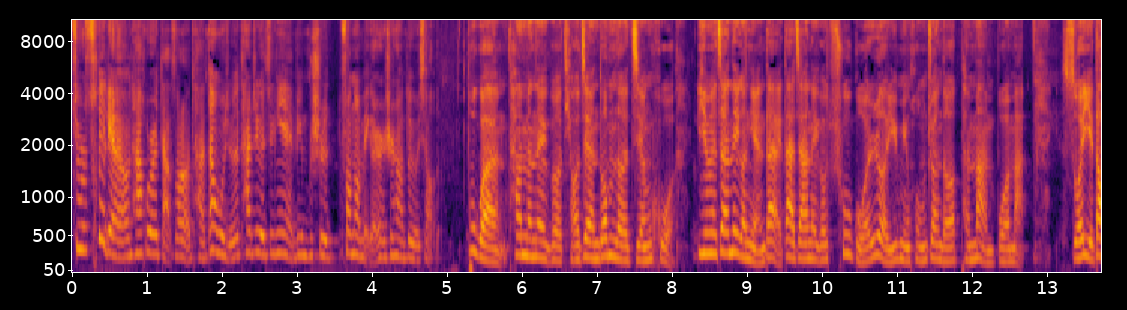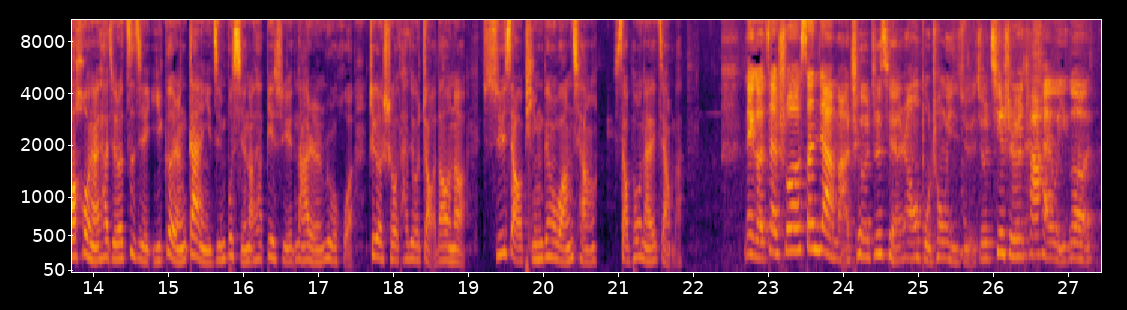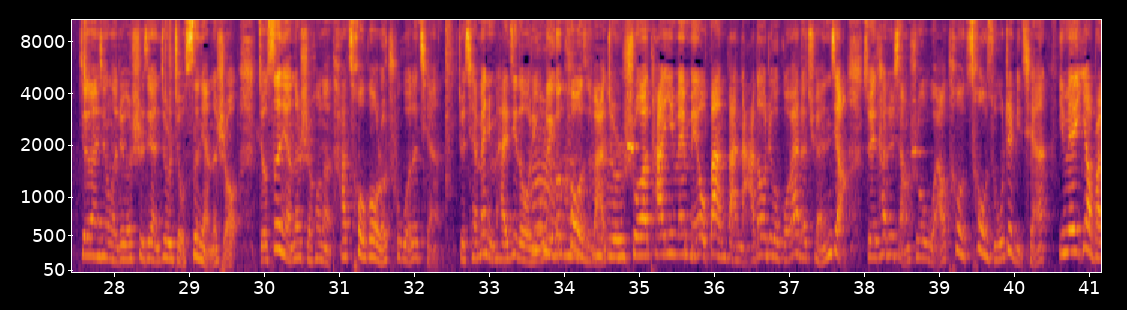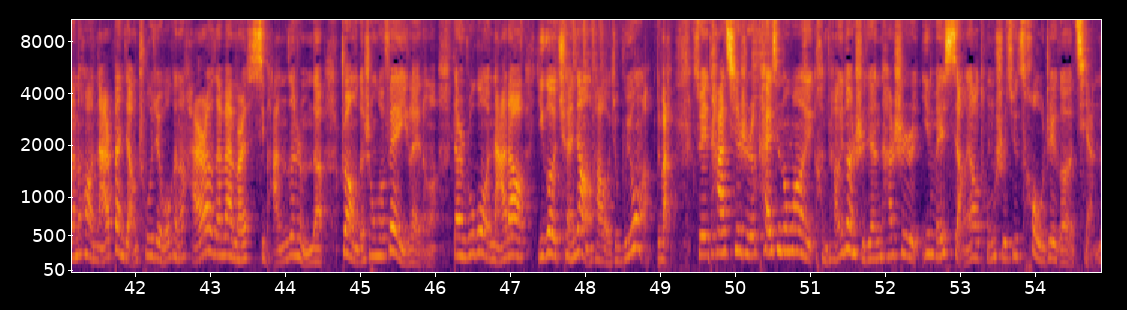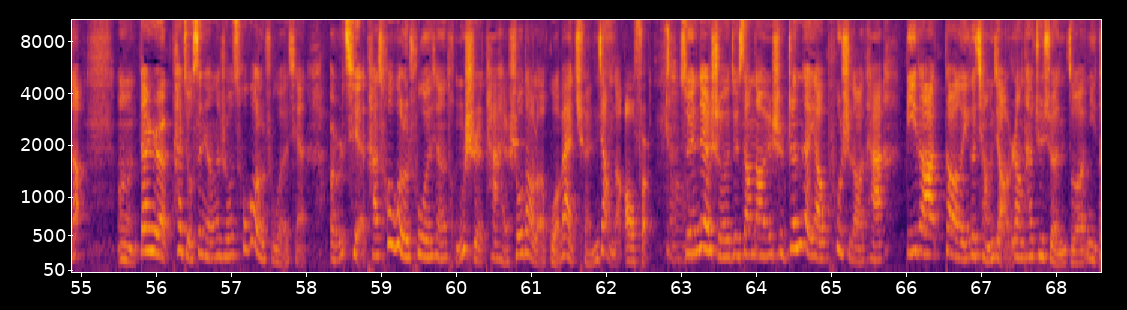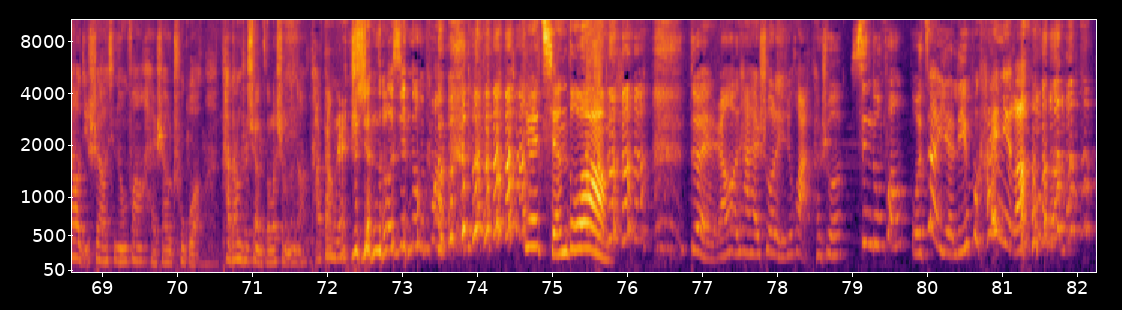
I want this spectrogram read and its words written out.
就是淬炼了他或者打造了他，但我觉得他这个经验也并不是放到每个人身上都有效的。不管他们那个条件多么的艰苦，因为在那个年代，大家那个出国热，俞敏洪赚得盆满钵满，所以到后来他觉得自己一个人干已经不行了，他必须拉人入伙。这个时候他就找到了徐小平跟王强。小朋友来讲吧。那个在说三驾马车之前，让我补充一句，就是其实它还有一个。阶段性的这个事件就是九四年的时候，九四年的时候呢，他凑够了出国的钱。就前面你们还记得我留了一个扣子吧？就是说他因为没有办法拿到这个国外的全奖，所以他就想说我要凑凑足这笔钱，因为要不然的话我拿着半奖出去，我可能还是要在外面洗盘子什么的赚我的生活费一类的嘛。但是如果我拿到一个全奖的话，我就不用了，对吧？所以他其实开新东方很长一段时间，他是因为想要同时去凑这个钱的。嗯，但是他九四年的时候错过了出国的钱，而且他错过了出国的钱的同时，他还收到了国外全奖的 offer，所以那时候就相当于是真的要 push 到他，逼到到了一个墙角，让他去选择你到底是要新东方还是要出国。他当时选择了什么呢？他当然是选择了新东方，因为钱多啊。对，然后他还说了一句话，他说：“新东方，我再也离不开你了。”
